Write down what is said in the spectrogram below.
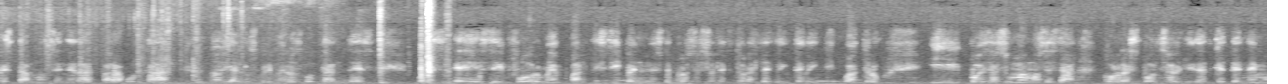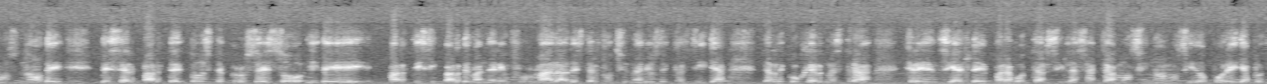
estamos en edad para votar, ¿no? Y a los primeros votantes, eh, se informen, participen en este proceso electoral del 2024 y pues asumamos esa corresponsabilidad que tenemos, ¿no? De, de ser parte de todo este proceso y de participar de manera informada, de ser funcionarios de casilla, de recoger nuestra credencial de, para votar si la sacamos, si no hemos ido por ella, pues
